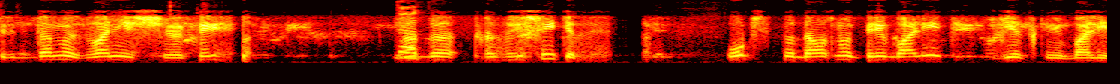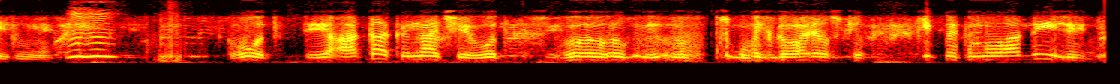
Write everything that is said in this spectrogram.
передо мной звонящего Кирилла. Надо разрешить это. Общество должно переболеть детскими болезнями. Мгм. Вот. И- а так иначе, вот вы- вы- гость говорил, что типа это молодые люди.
